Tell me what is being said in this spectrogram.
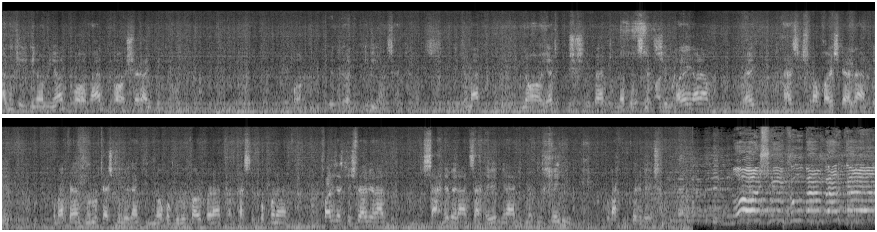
همین که اینا میان واقعا عاشقن که میان سر کلاس. اینه که من نهایت کوشش می‌کنم که اینا درست نتیجه. حالا اینا هم از ایشون هم خواهش کردم که کمک کنن گروه تشکیل بدن که اینا با گروه کار کنن تصدیق بکنن. خارج از کشور برن صحنه برن صحنه ببینن. این خیلی کمک می‌کنه بهشون. ماشی کوبم بردم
